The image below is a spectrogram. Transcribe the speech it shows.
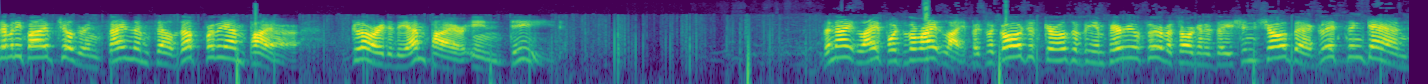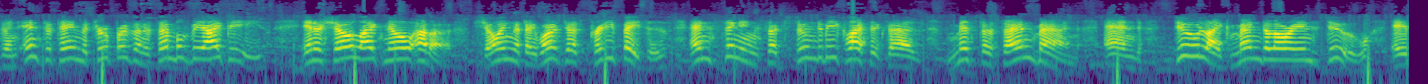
75 children signed themselves up for the Empire. Glory to the Empire, indeed. The nightlife was the right life as the gorgeous girls of the Imperial Service Organization showed their glitz and gams and entertained the troopers and assembled VIPs in a show like no other, showing that they weren't just pretty faces and singing such soon to be classics as Mr. Sandman and Do Like Mandalorians Do, a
